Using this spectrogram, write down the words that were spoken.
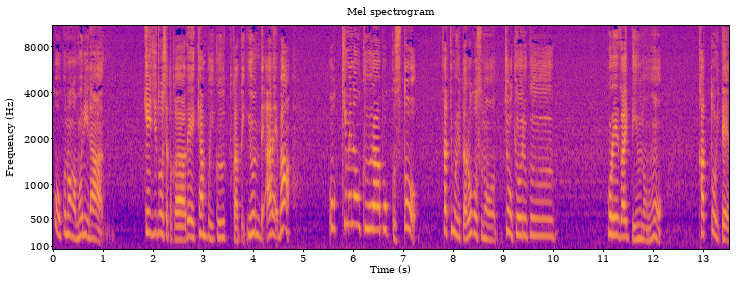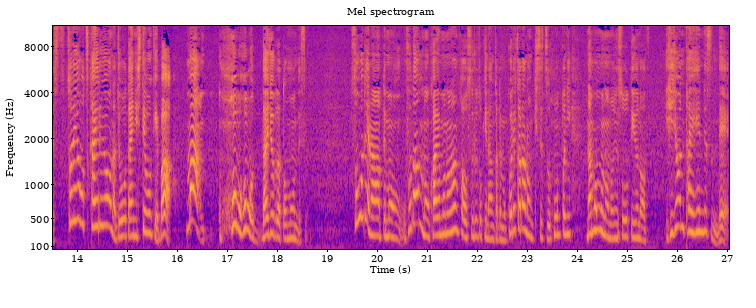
庫置くのが無理な軽自動車とかでキャンプ行くとかって言うんであれば大きめのクーラーボックスとさっきも言ったロゴスの超強力保冷剤っていうのを買っといてそれを使えるような状態にしておけばまあほぼほぼ大丈夫だと思うんですよ。そうでなってもう普段の買い物なんかをする時なんかでもこれからの季節本当に生物のの輸送っていうのは非常に大変ですんで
